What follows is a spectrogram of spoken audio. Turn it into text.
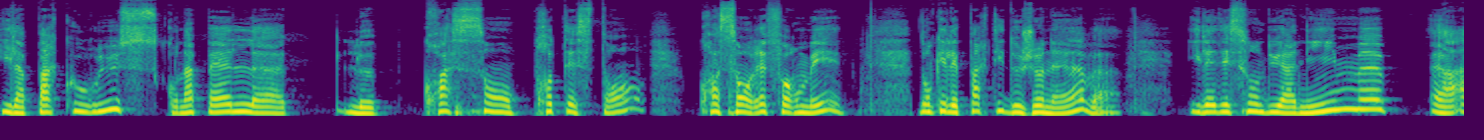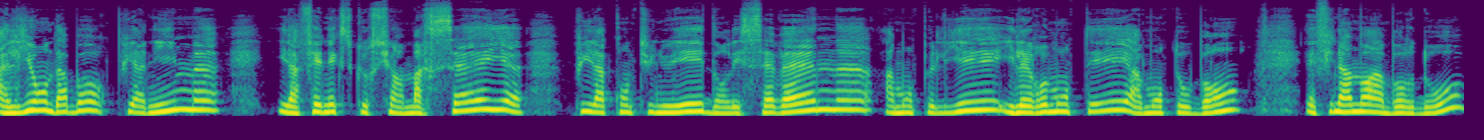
il a parcouru ce qu'on appelle euh, le croissant protestant, croissant réformé. Donc il est parti de Genève, il est descendu à Nîmes, à Lyon d'abord, puis à Nîmes. Il a fait une excursion à Marseille, puis il a continué dans les Cévennes, à Montpellier. Il est remonté à Montauban et finalement à Bordeaux.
